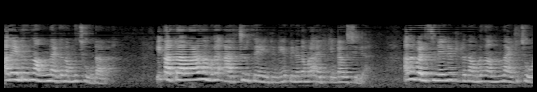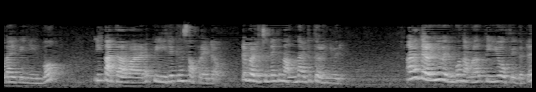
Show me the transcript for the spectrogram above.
അത് കഴിഞ്ഞിട്ട് ഇത് നന്നായിട്ട് നമ്മൾ ചൂടാകുക ഈ കറ്റാർവാഴ നമ്മൾ അരച്ചെടുത്ത് കഴിഞ്ഞിട്ടുണ്ടെങ്കിൽ പിന്നെ നമ്മൾ അരിക്കേണ്ട ആവശ്യമില്ല. അത് വെളിച്ചെണ്ണയിൽ ഇട്ടിട്ട് നമ്മൾ നന്നായിട്ട് ചൂടായി കഴിഞ്ഞ് കഴിയുമ്പോൾ ഈ കറ്റാർവാഴയുടെ പീരൊക്കെ സെപ്പറേറ്റ് ആവും. എന്നിട്ട് വെളിച്ചെണ്ണയ്ക്ക് നന്നായിട്ട് തെളിഞ്ഞു വരും. അങ്ങനെ തെളിഞ്ഞു വരുമ്പോൾ നമ്മൾ തീ ഓഫ് ചെയ്തിട്ട്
